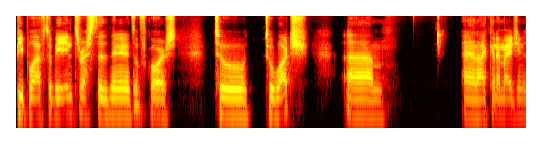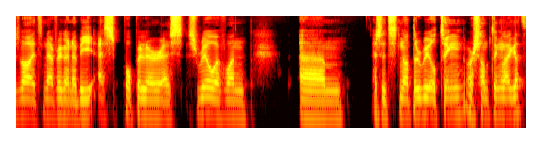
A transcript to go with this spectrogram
people have to be interested in it, of course, to to watch. Um, and I can imagine as well it's never going to be as popular as, as real F1 um, as it's not the real thing or something like that.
